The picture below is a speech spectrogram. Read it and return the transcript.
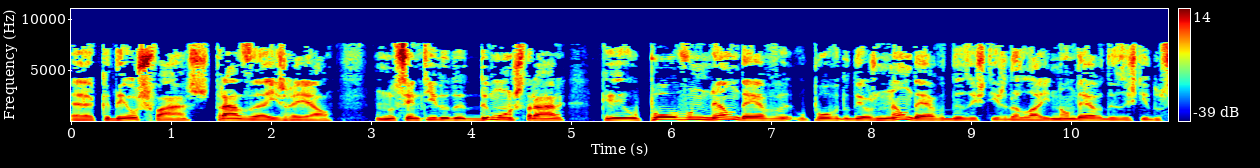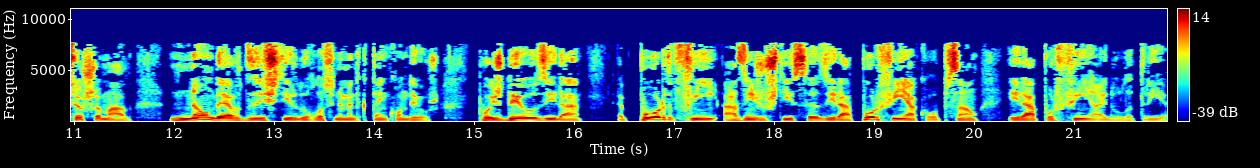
uh, que Deus faz, traz a Israel, no sentido de demonstrar que o povo não deve, o povo de Deus não deve desistir da lei, não deve desistir do seu chamado, não deve desistir do relacionamento que tem com Deus, pois Deus irá pôr fim às injustiças, irá pôr fim à corrupção, irá pôr fim à idolatria.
